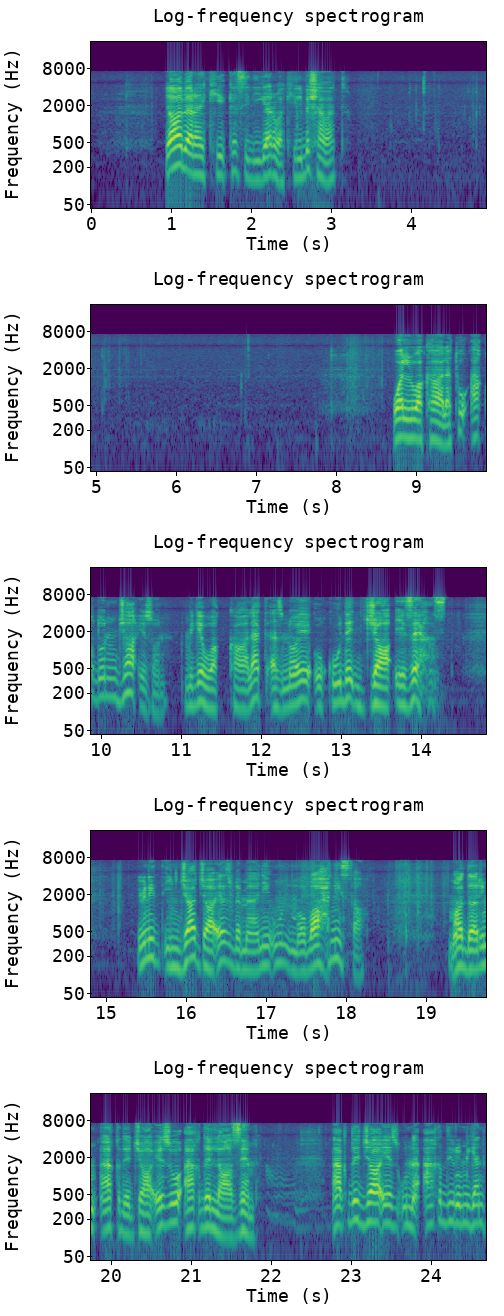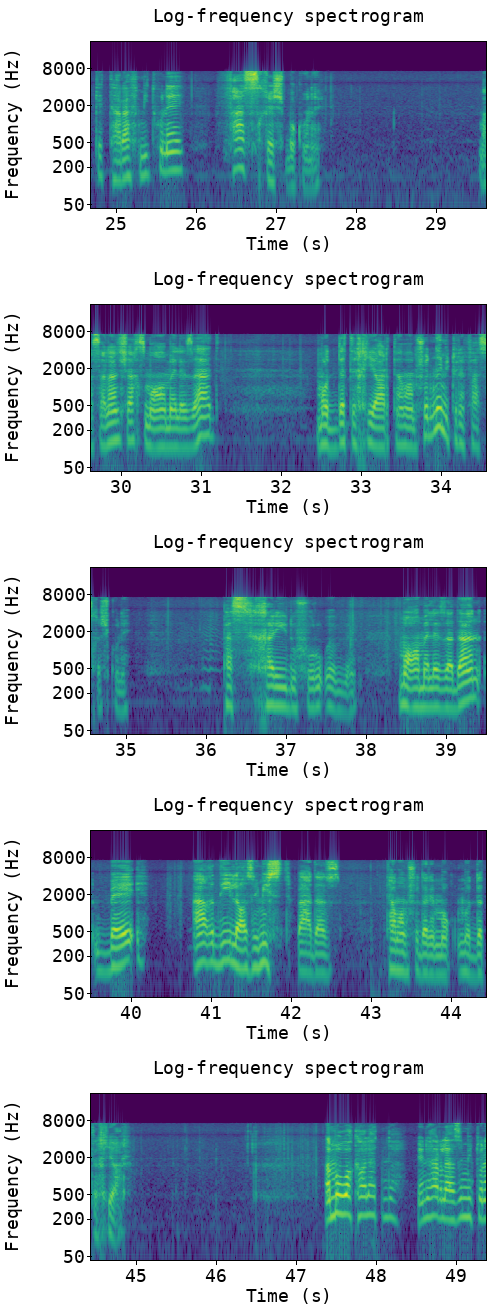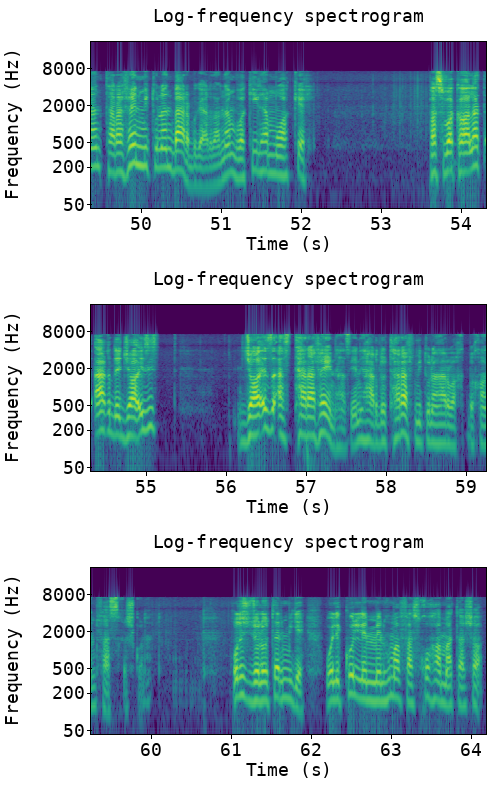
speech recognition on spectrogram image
یا برای کسی دیگر وکیل بشود. والوکالت عقد جائز. میگه وکالت از نوع عقود جائزه هست. ببینید اینجا جائز به معنی اون مباح نیست. ما داریم عقد جائز و عقد لازم. عقد جائز اون عقدی رو میگن که طرف می‌تونه فسخش بکنه. مثلا شخص معامله زد مدت خیار تمام شد نمی‌تونه فسخش کنه. پس خرید و فرو معامله زدن به عقدی لازمی است بعد از تمام شدن مدت خیار. اما وکالت نه. یعنی هر لحظه می‌تونن طرفین می‌تونن بر بگردن. هم وکیل هم موکل. پس وکالت عقد جایزی جایز از طرفین هست. یعنی هر دو طرف می‌تونن هر وقت بخوان فسخش کنند. خودش جلوتر میگه ولی کل منهما فسخها متاشا.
